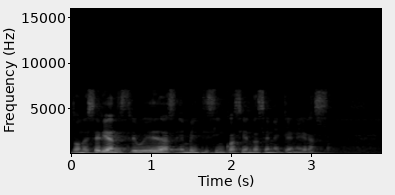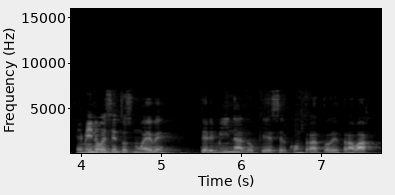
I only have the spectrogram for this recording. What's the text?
donde serían distribuidas en 25 haciendas enequeneras. En 1909 termina lo que es el contrato de trabajo,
